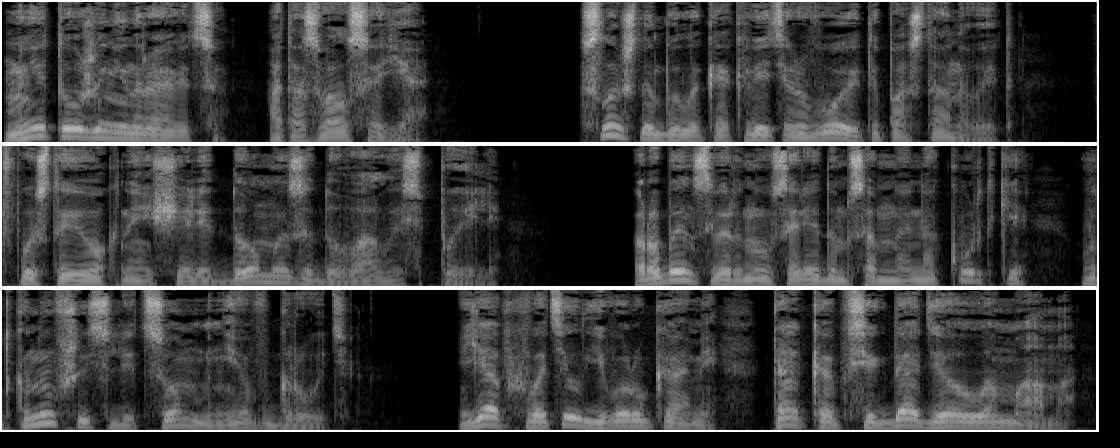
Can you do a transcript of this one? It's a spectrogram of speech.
«Мне тоже не нравится», — отозвался я. Слышно было, как ветер воет и постанывает. В пустые окна и щели дома задувалась пыль. Рубен свернулся рядом со мной на куртке, уткнувшись лицом мне в грудь. Я обхватил его руками, так, как всегда делала мама —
